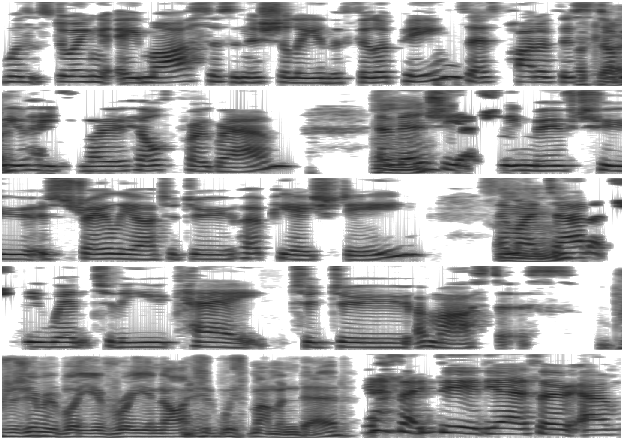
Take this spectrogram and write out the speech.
was doing a master's initially in the Philippines as part of this okay. WHO health program, and mm-hmm. then she actually moved to Australia to do her PhD. And mm-hmm. my dad actually went to the UK to do a master's presumably you've reunited with mum and dad. Yes, I did. Yeah, so um,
